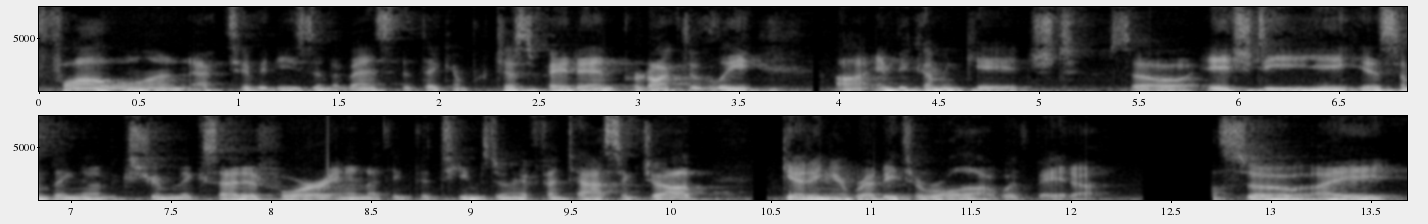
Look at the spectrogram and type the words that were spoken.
follow-on activities and events that they can participate in productively uh, and become engaged. So HDE is something that I'm extremely excited for, and I think the team's doing a fantastic job getting it ready to roll out with beta. So I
